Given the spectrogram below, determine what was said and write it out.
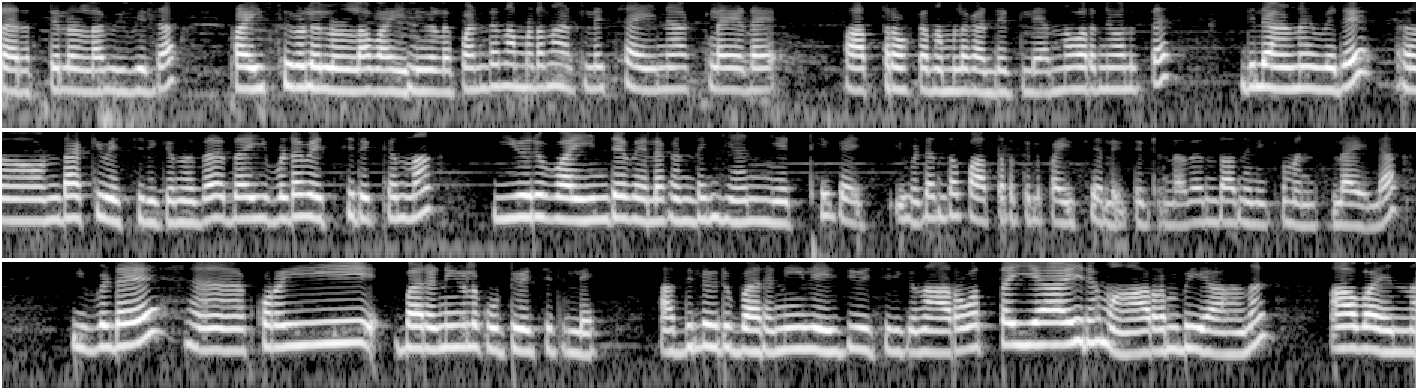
തരത്തിലുള്ള വിവിധ പ്രൈസുകളിലുള്ള വൈനുകൾ. പണ്ട് നമ്മുടെ നാട്ടിലെ ചൈന ക്ലേയുടെ പാത്രമൊക്കെ നമ്മൾ കണ്ടിട്ടില്ല? എന്ന് പറഞ്ഞ പോലത്തെ ഇതിലാണ് ഇവർ ഉണ്ടാക്കി വെച്ചിരിക്കുന്നത്. അതാ ഇവിടെ വെച്ചിരിക്കുന്ന ഈ ഒരു വൈന്റെ വില കണ്ട് ഞാൻ ഞെട്ടി ഗൈസ് ഇവിടെ എന്തോ പാത്രത്തിൽ പൈസയല്ല ഇട്ടിട്ടുണ്ട്. അതെന്താണെന്ന് എനിക്ക് മനസ്സിലായില്ല. ഇവിടെ കുറേ ഭരണികൾ കൂട്ടി വെച്ചിട്ടില്ലേ? അതിലൊരു ഭരണിയിൽ എഴുതി വെച്ചിരിക്കുന്ന അറുപത്തയ്യായിരം ആറമ്പിയാണ് ആ വൈന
